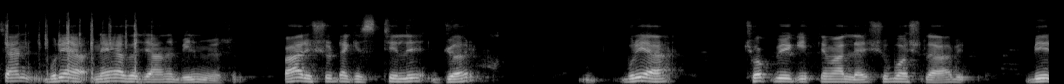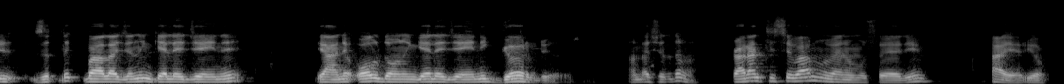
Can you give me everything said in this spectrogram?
Sen buraya ne yazacağını bilmiyorsun. Bari şuradaki stili gör. Buraya çok büyük ihtimalle şu boşluğa bir, bir zıtlık bağlacının geleceğini yani olduğunun geleceğini gör diyoruz. Anlaşıldı mı? Garantisi var mı benim bu söylediğim? Hayır yok.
